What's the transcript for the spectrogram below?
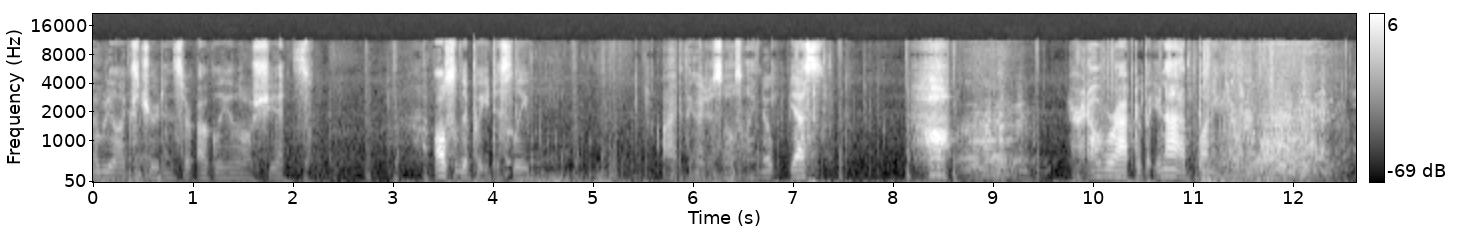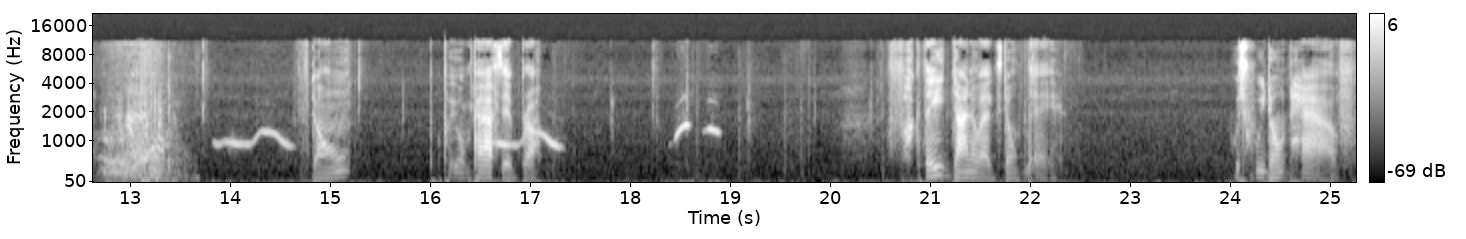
Nobody likes Troodons, they're ugly little shits. Also, they put you to sleep. I think I just saw something. Nope. Yes. you're an Oviraptor, but you're not a bunny. Don't. I'll put you on passive, bruh. Fuck, they eat dino eggs, don't they? Which we don't have.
